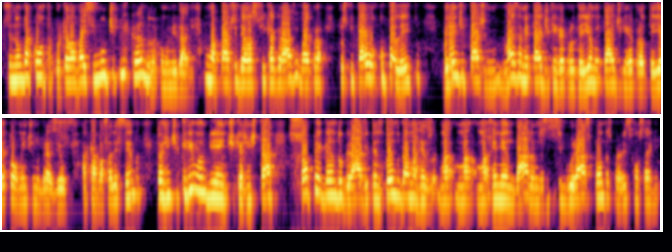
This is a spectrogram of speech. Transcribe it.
você não dá conta, porque ela vai se multiplicando na comunidade. Uma parte delas fica grave, vai para o hospital, ocupa leito, grande parte, mais da metade de quem vai para UTI, ou metade de quem vai para UTI atualmente no Brasil acaba falecendo. Então a gente cria um ambiente que a gente está só pegando grave, tentando dar uma, uma, uma, uma remendada, assim, segurar as pontas para ver se consegue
